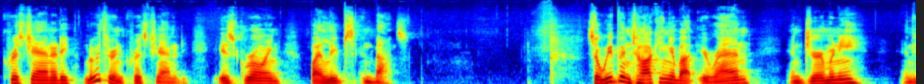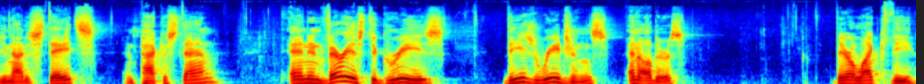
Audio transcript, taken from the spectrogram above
Christianity, Lutheran Christianity, is growing by leaps and bounds. So we've been talking about Iran and Germany and the United States and Pakistan. And in various degrees, these regions and others, they are like the,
